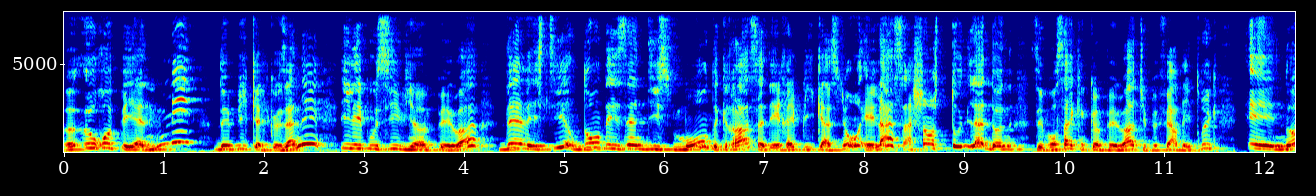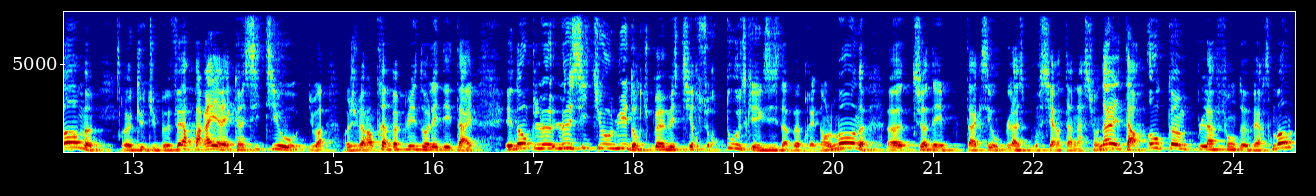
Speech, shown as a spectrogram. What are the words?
européennes. Mais depuis quelques années, il est possible via un PEA d'investir dans des indices monde grâce à des réplications et là ça change toute la donne. C'est pour ça qu'avec un PEA tu peux faire des trucs énormes euh, que tu peux faire pareil avec un CTO, tu vois. Je vais rentrer un peu plus dans les détails. Et donc le, CTO lui, tu peux investir sur tout ce qui existe à peu près dans le monde, euh, tu as, des, accès aux places boursières internationales, tu n'as aucun plafond de versement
